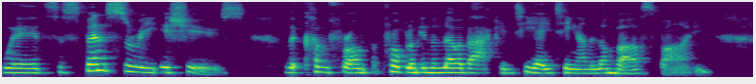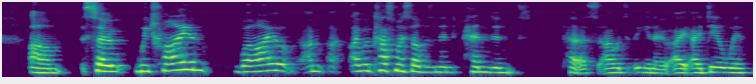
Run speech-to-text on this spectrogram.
with suspensory issues that come from a problem in the lower back in T18 and the lumbar spine. Um, so we try and well, I I'm, i would class myself as an independent person. I would, you know, I, I deal with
